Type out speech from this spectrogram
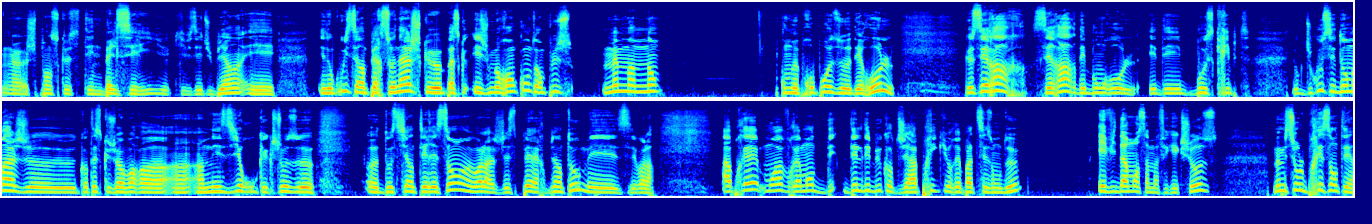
Euh, je pense que c'était une belle série qui faisait du bien. Et, donc, oui, c'est un personnage que. Parce que, et je me rends compte en plus, même maintenant qu'on me propose euh, des rôles, que c'est rare. C'est rare des bons rôles et des beaux scripts. Donc, du coup, c'est dommage. euh, quand est-ce que je vais avoir un, un ou quelque chose d'aussi intéressant Voilà, j'espère bientôt, mais c'est. Voilà. Après, moi, vraiment, dès, le début, quand j'ai appris qu'il n'y aurait pas de saison 2, évidemment, ça m'a fait quelque chose. Même si on le pressentait,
